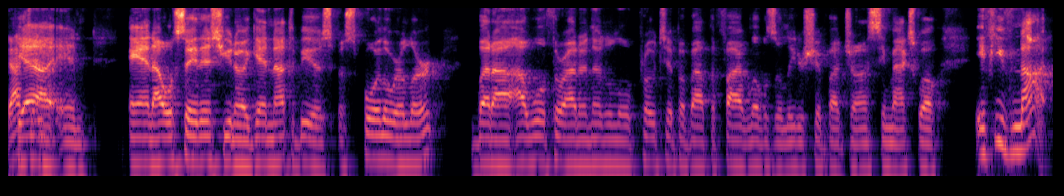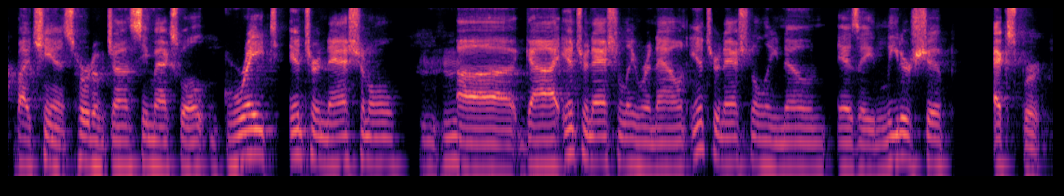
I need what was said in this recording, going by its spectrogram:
That's yeah, influence. and and I will say this, you know, again, not to be a, a spoiler alert, but uh, I will throw out another little pro tip about the five levels of leadership by John C. Maxwell. If you've not by chance heard of John C. Maxwell, great international mm-hmm. uh, guy, internationally renowned, internationally known as a leadership expert.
